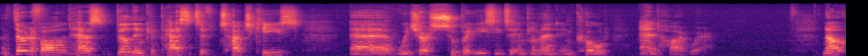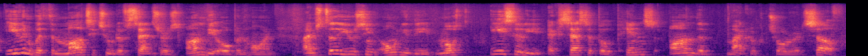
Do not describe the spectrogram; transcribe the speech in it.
And third of all, it has built-in capacitive touch keys, uh, which are super easy to implement in code and hardware. Now, even with the multitude of sensors on the open horn, I'm still using only the most easily accessible pins on the microcontroller itself,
